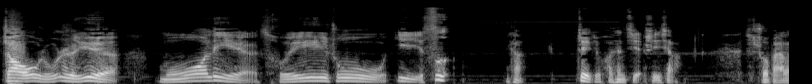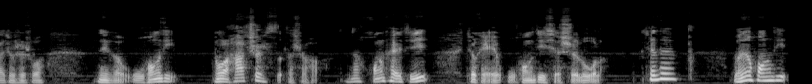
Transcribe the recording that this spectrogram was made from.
昭如日月，磨列垂珠异似。你看这句话，先解释一下，说白了就是说，那个武皇帝努尔哈赤死的时候，那皇太极就给武皇帝写实录了。现在文皇帝。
